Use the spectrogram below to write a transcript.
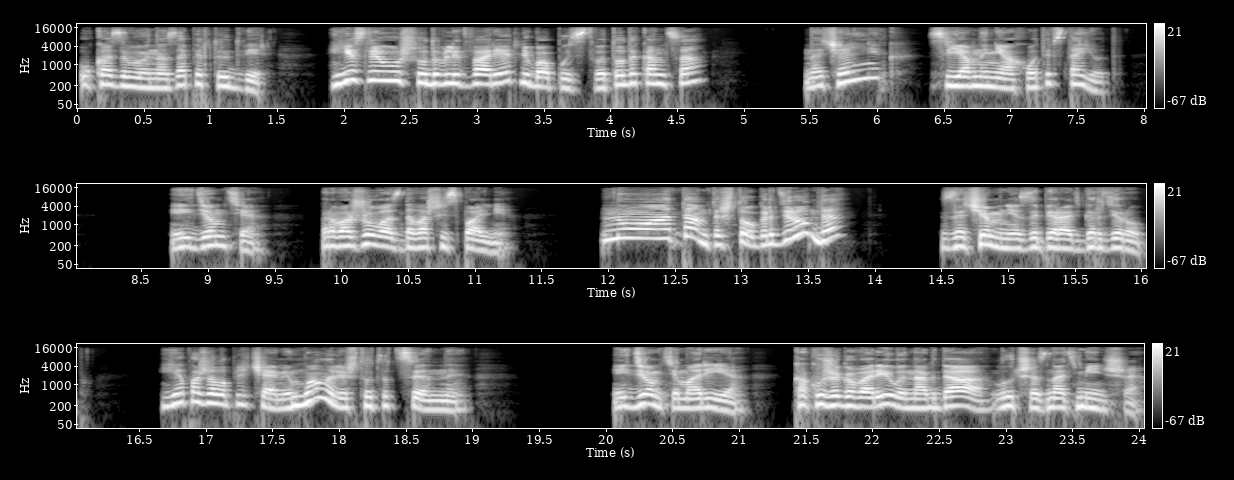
Указываю на запертую дверь. «Если уж удовлетворять любопытство, то до конца». Начальник с явной неохотой встает. «Идемте, провожу вас до вашей спальни». «Ну, а там-то что, гардероб, да?» «Зачем мне запирать гардероб?» Я пожала плечами, мало ли что-то ценное. «Идемте, Мария. Как уже говорил, иногда лучше знать меньше».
